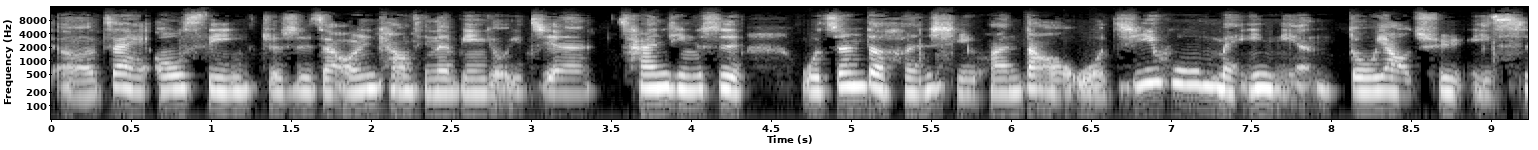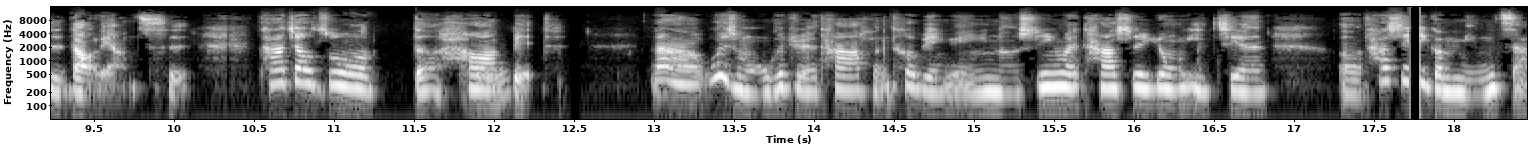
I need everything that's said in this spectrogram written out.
呃在 OC，就是在 Orange County 那边有一间餐厅，是我真的很喜欢到我几乎每一年都要去一次到两次，它叫做 The Hobbit。那为什么我会觉得它很特别？原因呢，是因为它是用一间，呃，它是一个民宅，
